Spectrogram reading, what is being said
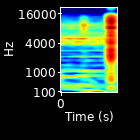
Ooh.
